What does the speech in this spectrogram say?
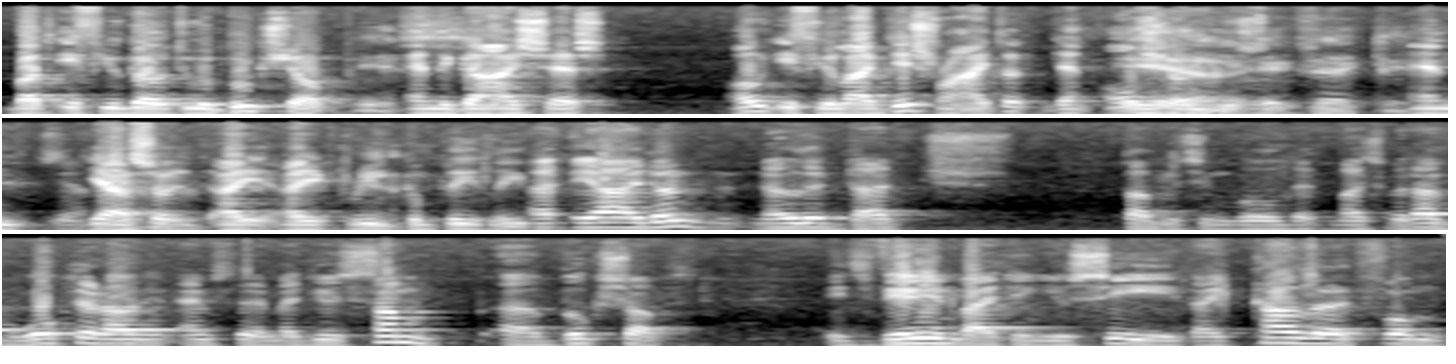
But if you go to a bookshop Yes. and the guy says, "Oh, if you like this writer, then also Yeah, use it." exactly. And Yeah. yeah, so I, I agree completely. Uh, yeah, I don't know the Dutch publishing world that much, but I've walked around in Amsterdam. I do some uh, bookshops. It's very inviting. You see, they cover it from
